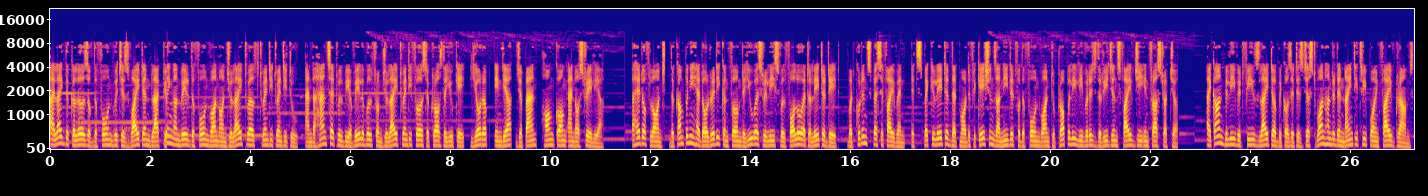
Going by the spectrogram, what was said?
I like the colors of the phone which is white and black. Ping unveiled the phone 1 on July 12, 2022, and the handset will be available from July 21 across the UK, Europe, India, Japan, Hong Kong and Australia. Ahead of launch, the company had already confirmed a US release will follow at a later date, but couldn't specify when. It's speculated that modifications are needed for the phone 1 to properly leverage the region's 5G infrastructure. I can't believe it feels lighter because it is just 193.5 grams,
